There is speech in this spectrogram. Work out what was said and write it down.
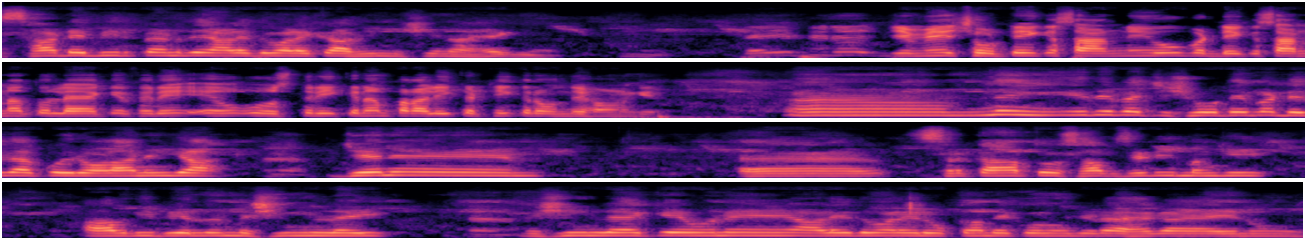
ਸਾਡੇ ਵੀਰ ਪਿੰਡ ਦੇ ਆਲੇ ਦੁਆਲੇ ਕਾਫੀ ਮਸ਼ੀਨਾਂ ਹੈਗੀਆਂ। ਤੇ ਫਿਰ ਜਿਵੇਂ ਛੋਟੇ ਕਿਸਾਨ ਨੇ, ਉਹ ਵੱਡੇ ਕਿਸਾਨਾਂ ਤੋਂ ਲੈ ਕੇ ਫਿਰ ਇਹ ਉਸ ਤਰੀਕੇ ਨਾਲ ਪਰਾਲੀ ਇਕੱਠੀ ਕਰਾਉਂਦੇ ਹੋਣਗੇ? ਅਮ, ਨਹੀਂ, ਇਹਦੇ ਵਿੱਚ ਛੋਟੇ ਵੱਡੇ ਦਾ ਕੋਈ ਰੌਲਾ ਨਹੀਂਗਾ। ਜਿਹਨੇ, ਅਹ, ਸਰਕਾਰ ਤੋਂ ਸਬਸਿਡੀ ਮੰਗੀ, ਆਪਦੀ ਬੇਲਰ ਮਸ਼ੀਨ ਲਈ, ਮਸ਼ੀਨ ਲੈ ਕੇ ਉਹਨੇ ਆਲੇ ਦੁਆਲੇ ਲੋਕਾਂ ਦੇ ਕੋਲੋਂ ਜਿਹੜਾ ਹੈਗਾ ਆ ਇਹਨੂੰ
